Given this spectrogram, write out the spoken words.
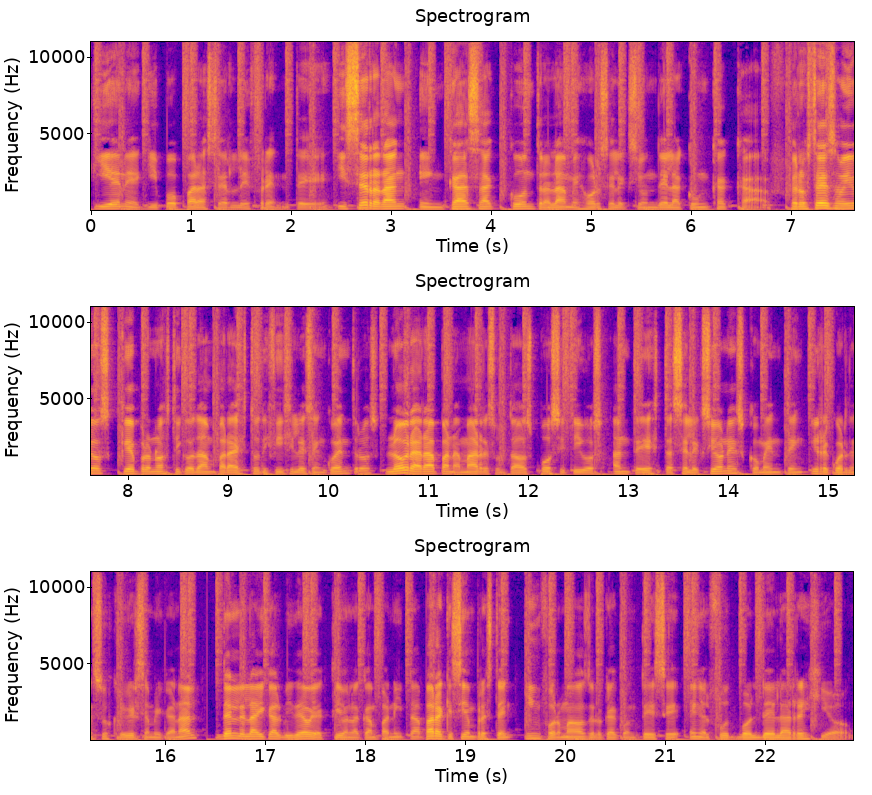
tiene equipo para hacerle frente y cerrarán en casa contra la mejor selección de la CONCACAF. Pero ustedes amigos, ¿qué pronóstico dan para estos difíciles encuentros? ¿Logrará Panamá resultados positivos ante estas selecciones? Comenten y recuerden suscribirse a mi canal, denle like al video y activen la campanita para que siempre estén informados de lo que acontece en el fútbol de la región.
